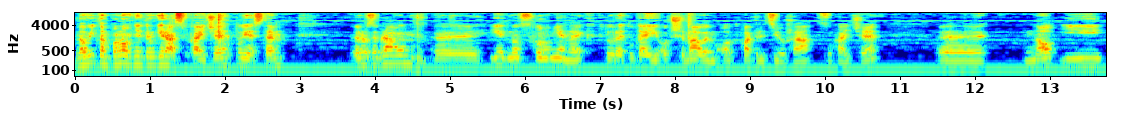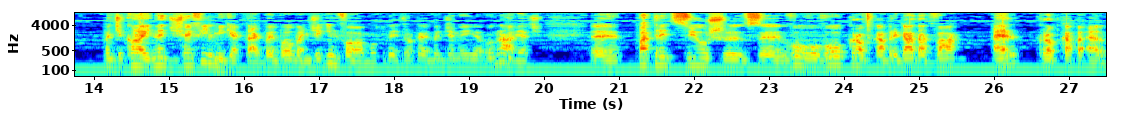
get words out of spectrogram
No witam ponownie drugi raz, słuchajcie, tu jestem. Rozebrałem y, jedno z kolumienek, które tutaj otrzymałem od Patrycjusza, słuchajcie. Y, no i będzie kolejny dzisiaj filmik, jak tak, bo- będzie info, bo tutaj trochę będziemy je odnawiać. Y, Patrycjusz z www.brygada2r.pl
